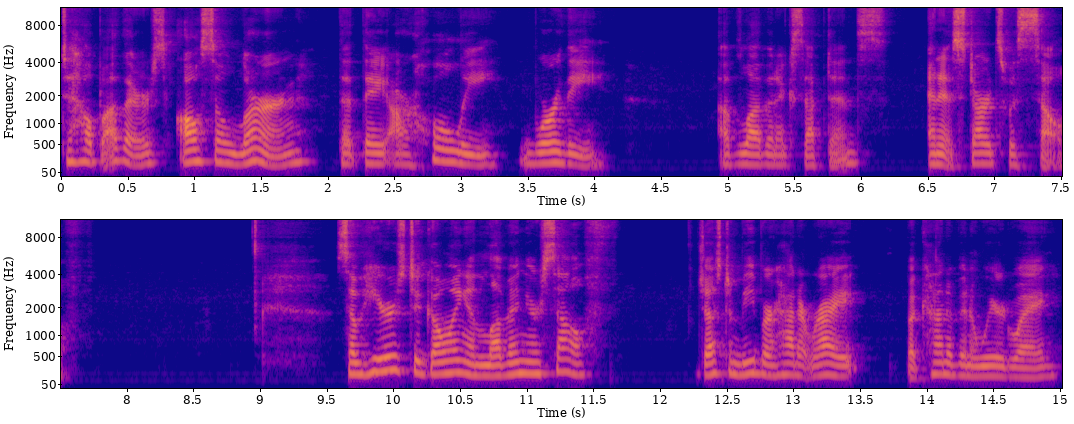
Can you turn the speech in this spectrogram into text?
to help others also learn that they are wholly worthy of love and acceptance. And it starts with self. So here's to going and loving yourself. Justin Bieber had it right, but kind of in a weird way.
